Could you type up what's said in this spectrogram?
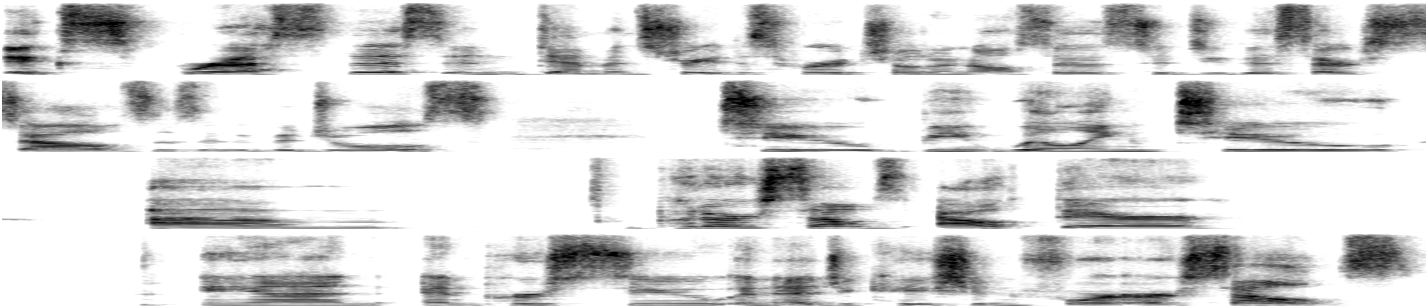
express this and demonstrate this for our children also is to do this ourselves as individuals to be willing to um, put ourselves out there and and pursue an education for ourselves.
